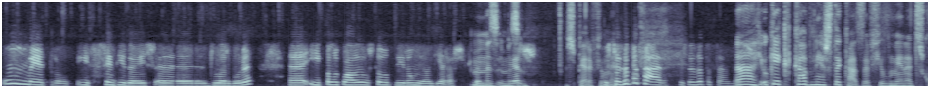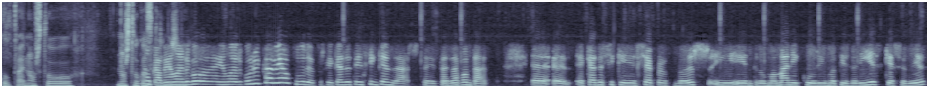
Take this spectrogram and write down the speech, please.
1 metro e 62 uh, de largura uh, e pela qual eles estão a pedir um milhão de euros. Portanto, mas, mas, Espera, Filomena. Estás a passar, estás a passar. Ah, o que é que cabe nesta casa, Filomena? Desculpa, não estou. Não estou conseguindo. Não, cabe em largura, em largura e cabe em altura, porque a casa tem 5 andares, estás à vontade. A, a, a, casa fica em Shepherd Bush, e, entre uma manicure e uma pizzaria, se quer saber.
